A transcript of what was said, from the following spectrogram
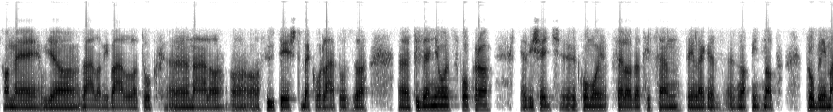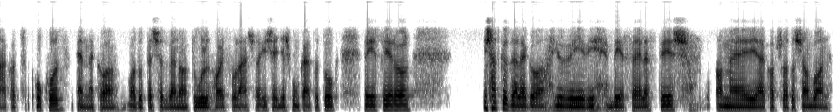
amely ugye az állami vállalatoknál a, a, a fűtést bekorlátozza 18 fokra. Ez is egy komoly feladat, hiszen tényleg ez, ez nap mint nap problémákat okoz. Ennek a adott esetben a túlhajszolása is egyes munkáltatók részéről. És hát közeleg a jövő évi bérfejlesztés, amelyel kapcsolatosan van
